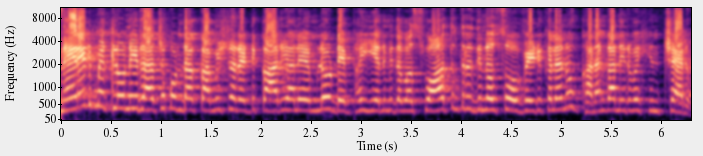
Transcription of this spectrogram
నేరేడ్మెట్లోని రాచకొండ కమిషనరేట్ కార్యాలయంలో డెబ్బై ఎనిమిదవ స్వాతంత్ర దినోత్సవ వేడుకలను ఘనంగా నిర్వహించారు.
